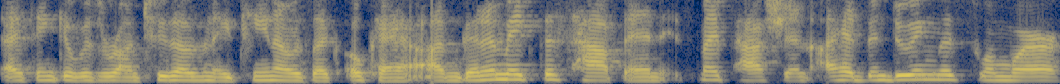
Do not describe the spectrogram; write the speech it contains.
I think it was around 2018 I was like, okay, I'm going to make this happen. It's my passion. I had been doing this swimwear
